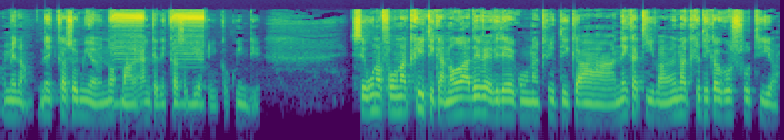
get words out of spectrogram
almeno nel caso mio è normale, anche nel caso di Enrico. Quindi, se uno fa una critica, non la deve vedere come una critica negativa, ma è una critica costruttiva.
